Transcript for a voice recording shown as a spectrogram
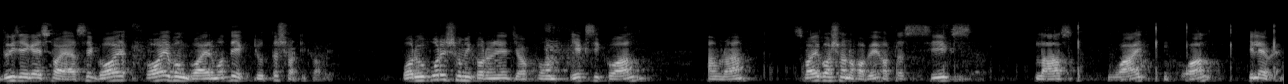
দুই জায়গায় ছয় আছে, গ এবং গ এর মধ্যে একটি উত্তর সঠিক হবে। পরে উপরের সমীকরণে যখন এক্স ইকুয়াল আমরা ছয় বসানো হবে, অর্থাৎ six plus Y equal eleven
